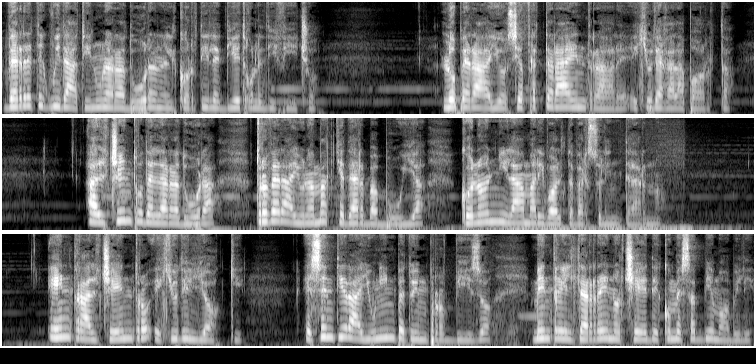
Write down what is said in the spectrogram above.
verrete guidati in una radura nel cortile dietro l'edificio. L'operaio si affretterà a entrare e chiuderà la porta. Al centro della radura troverai una macchia d'erba buia con ogni lama rivolta verso l'interno. Entra al centro e chiudi gli occhi e sentirai un impeto improvviso mentre il terreno cede come sabbie mobili.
